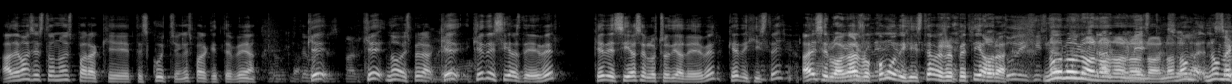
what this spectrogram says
Además, esto no es para que te escuchen, es para que te vean. ¿Qué, qué, no, espera, ¿qué, ¿qué decías de Ever? ¿Qué decías el otro día de Ever? ¿Qué dijiste? A ese lo agarro. ¿Cómo dijiste? A ver, repetí ahora. No, no, no, no, no, no, no, no, no, no me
